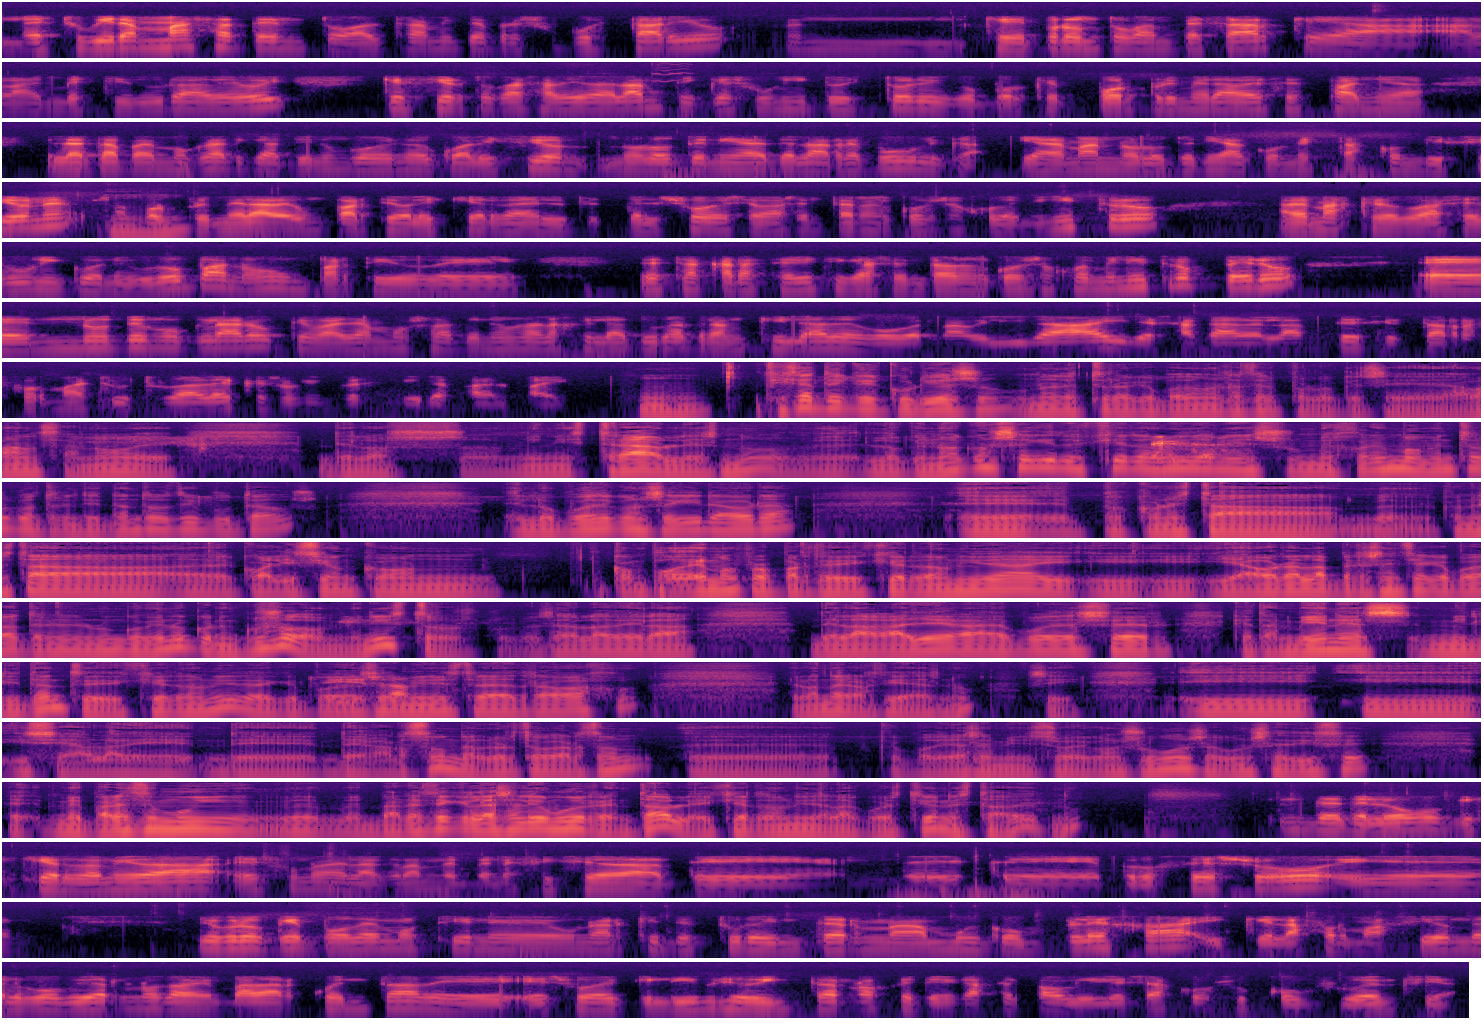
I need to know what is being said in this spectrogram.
estuvieran más atentos al trámite presupuestario mm, que pronto va a empezar que a, la investidura de hoy, que es cierto que ha salido adelante y que es un hito histórico porque por primera vez España en la etapa democrática tiene un gobierno de coalición, no lo tenía desde la República y además no lo tenía con estas condiciones, o sea, por primera vez un partido a la izquierda del, del PSOE se va a sentar en el Consejo de Ministros, además creo que va a ser único en Europa, ¿no? Un partido de, de estas características sentado en el Consejo de Ministros, pero eh, no tengo claro que vayamos a tener una legislatura tranquila de gobernabilidad y de sacar adelante ciertas reformas estructurales que son imprescindibles para el país. Fíjate qué curioso, una lectura que podemos hacer por lo que se avanza, ¿no? De, los ministrables, ¿no? Eh, lo que no ha conseguido Izquierda Unida ni en sus mejores momentos con treinta y tantos diputados, eh, lo puede conseguir ahora pues con esta, con esta coalición con con Podemos por parte de Izquierda Unida y, y, ahora la presencia que pueda tener en un gobierno con incluso dos ministros, porque se habla de la de la gallega que puede ser, que también es militante de Izquierda Unida y que puede ser ministra de Trabajo, Yolanda García es, ¿no? Sí. Y, y se habla de, de, Garzón, de Alberto Garzón, eh, que podría ser ministro de Consumo, según se dice. Eh, me parece muy, me parece que le ha salido muy rentable a Izquierda Unida la cuestión esta vez, ¿no? Desde luego que Izquierda Unida es una de las grandes beneficiadas de, este proceso. Eh, yo creo que Podemos tiene una arquitectura interna muy compleja y que la formación del gobierno también va a dar cuenta de esos equilibrios internos que tiene que hacer Pablo Iglesias con sus confluencias.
